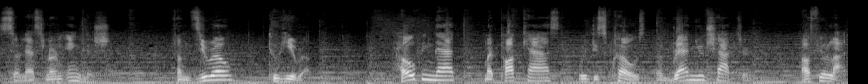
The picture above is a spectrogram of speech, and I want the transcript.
So let's learn English from zero to hero. Hoping that my podcast will disclose a brand new chapter of your life.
